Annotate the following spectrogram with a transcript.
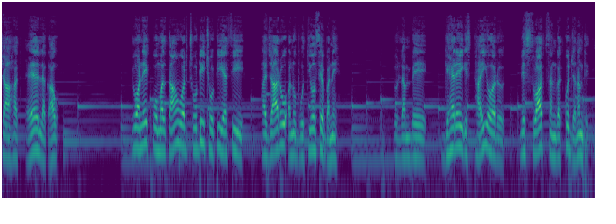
चाहत है लगाओ जो अनेक कोमलताओं और छोटी छोटी ऐसी हज़ारों अनुभूतियों से बने जो लंबे गहरे, स्थायी और निस्वार्थ संगत को जन्म देती।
